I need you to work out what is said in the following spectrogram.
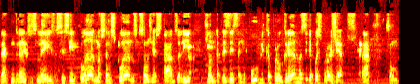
né, com grandes leis. Vocês têm plano, nós temos planos que são gestados ali no nome da Presidência da República, programas e depois projetos. Tá? São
